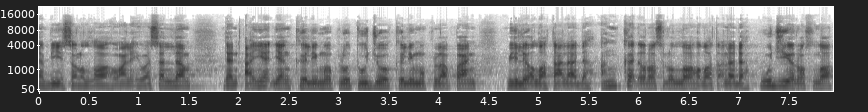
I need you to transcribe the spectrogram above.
Nabi sallallahu alaihi wasallam dan ayat yang ke-57 ke-58 bila Allah Taala dah angkat Rasulullah Allah Taala dah puji Rasulullah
